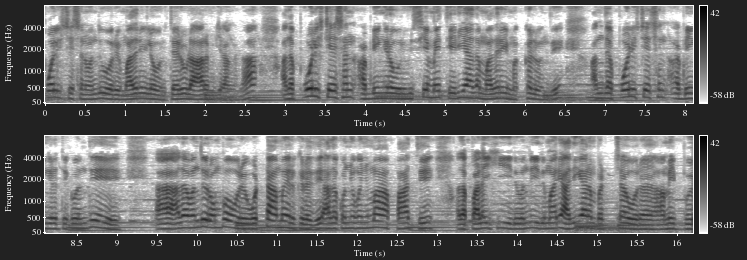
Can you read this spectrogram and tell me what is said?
போலீஸ் ஸ்டேஷன் வந்து ஒரு மதுரையில் ஒரு தெருவில் ஆரம்பிக்கிறாங்கன்னா அந்த போலீஸ் ஸ்டேஷன் அப்படிங்கிற ஒரு விஷயமே தெரியாத மதுரை மக்கள் வந்து அந்த போலீஸ் ஸ்டேஷன் அப்படிங்கிறதுக்கு வந்து அதை வந்து ரொம்ப ஒரு ஒட்டாமல் இருக்கிறது. அதை கொஞ்சம் கொஞ்சமாக பார்த்து அதை பழகி இது வந்து இது மாதிரி அதிகாரம் பெற்ற ஒரு அமைப்பு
